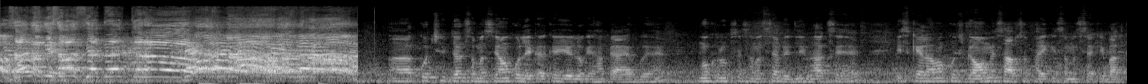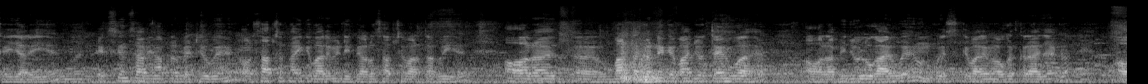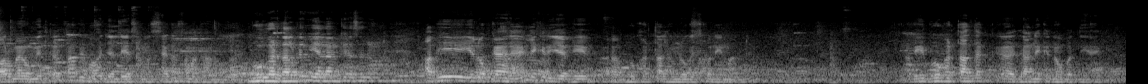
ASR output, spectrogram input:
किसानों की समस्या देख कर आओ आ, कुछ जन समस्याओं को लेकर के ये लोग यहाँ पे आए हुए हैं। मुख्य रूप से समस्या बिजली विभाग से है। इसके अलावा कुछ गाँव में साफ़ सफ़ाई की समस्या की बात कही जा रही है। एक्सीएन साहब यहाँ पर बैठे हुए हैं और साफ़ सफ़ाई के बारे में डीपीआरओ साहब से वार्ता हुई है और वार्ता करने के बाद जो तय हुआ है और अभी जो लोग आए हुए हैं उनको इसके बारे में अवगत कराया जाएगा और मैं उम्मीद करता हूँ कि बहुत जल्दी इस समस्या का समाधान होगा। भूख हड़ताल का भी ऐलान किया सर अभी ये लोग कह रहे हैं लेकिन ये अभी भूख हड़ताल हम लोग इसको नहीं मान रहे। अभी भूख हड़ताल तक जाने की नौबत नहीं आएगी।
